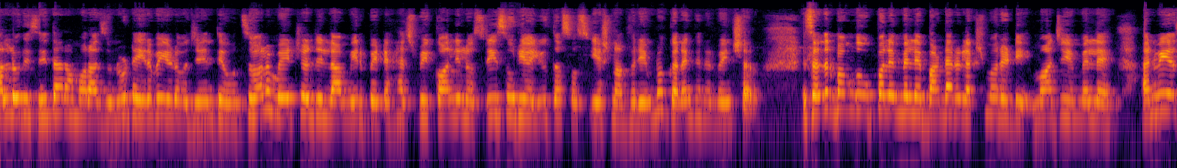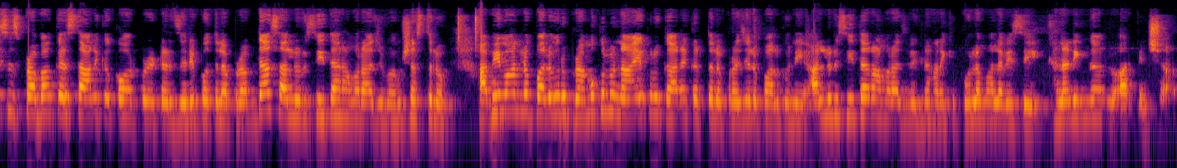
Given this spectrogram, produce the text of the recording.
అల్లూరి సీతారామరాజు నూట ఇరవై ఏడవ జయంతి ఉత్సవాలు మేడ్చల్ జిల్లా మీర్పేట హెచ్పి కాలనీలో శ్రీ సూర్య యూత్ అసోసియేషన్ ఆధ్వర్యంలో ఘనంగా నిర్వహించారు. ఈ సందర్భంగా ఉప్పల్ ఎమ్మెల్యే బండారు లక్ష్మారెడ్డి మాజీ ఎమ్మెల్యే ఎన్వీఎస్ఎస్ ప్రభాకర్ స్థానిక కార్పొరేటర్ జరిపోతుల ప్రభదాస్ అల్లూరి సీతారామరాజు వంశస్థులు అభిమానులు పలువురు ప్రముఖులు నాయకులు కార్యకర్తలు ప్రజలు పాల్గొని అల్లూరి సీతారామరాజు విగ్రహానికి పూలమాల వేసి ఘనలింగార్లు అర్పించారు.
